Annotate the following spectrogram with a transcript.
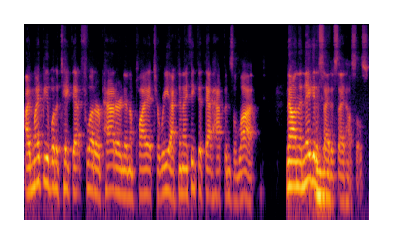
I might be able to take that Flutter pattern and apply it to React, and I think that that happens a lot. Now, on the negative mm-hmm. side of side hustles,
